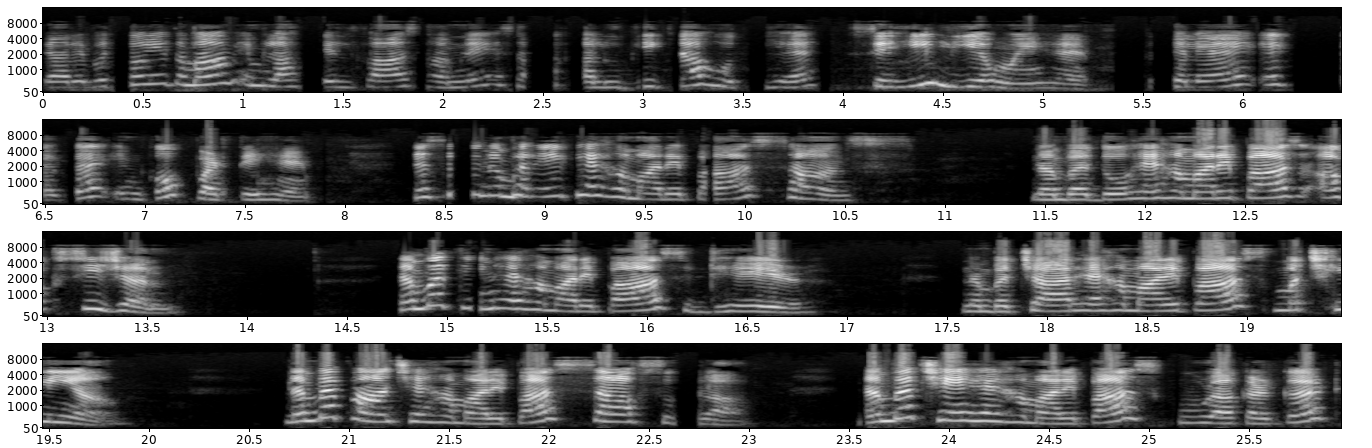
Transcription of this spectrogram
प्यारे बच्चों, ये तमाम इमला के अल्फाज हमने आलूदगी क्या होती है, से ही लिए हुए हैं। तो चले आए एक कर इनको पढ़ते हैं। जैसे कि नंबर एक है हमारे पास सांस। नंबर दो है हमारे पास ऑक्सीजन नंबर तीन है हमारे पास ढेर। नंबर चार है हमारे पास मछलियाँ। नंबर पाँच है हमारे पास साफ़ सुथरा नंबर छह है हमारे पास कूड़ा करकट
